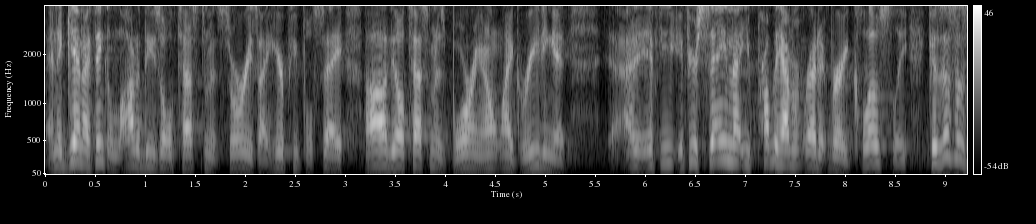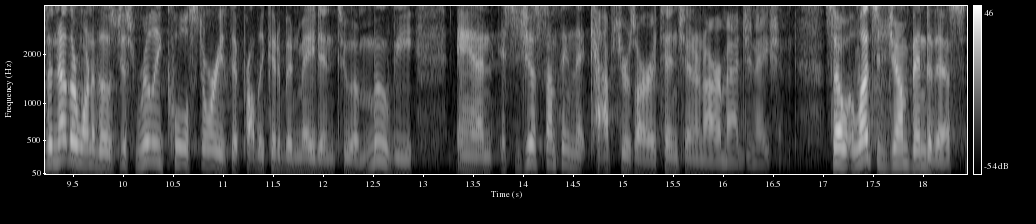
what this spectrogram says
and again, I think a lot of these Old Testament stories, I hear people say, oh, the Old Testament is boring, I don't like reading it. Uh, if, you, if you're saying that, you probably haven't read it very closely. Because this is another one of those just really cool stories that probably could have been made into a movie. And it's just something that captures our attention and our imagination. So let's jump into this.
